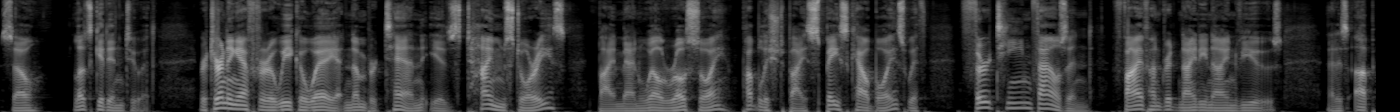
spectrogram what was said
So, let's get into it. Returning after a week away at number 10 is Time Stories by Manuel Rozoy, published by Space Cowboys, with 13,599 views. That is up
